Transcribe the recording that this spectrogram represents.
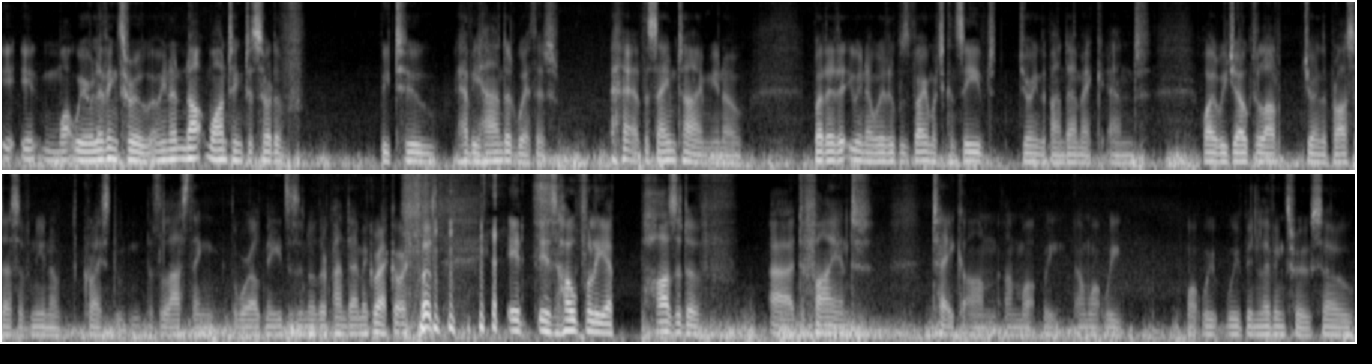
i i what we were living through. I mean, not wanting to sort of be too heavy-handed with it at the same time, you know. But it, you know, it was very much conceived during the pandemic, and while we joked a lot during the process of, you know, Christ, that's the last thing the world needs is another pandemic record. But it is hopefully a positive, uh, defiant take on, on what we on what we what we we've been living through. So,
